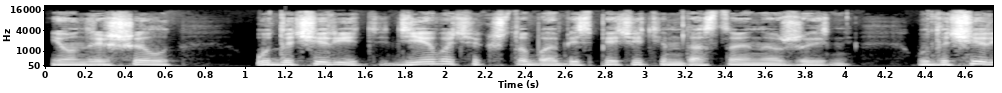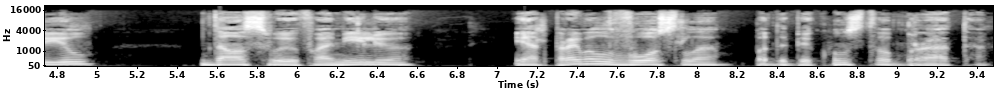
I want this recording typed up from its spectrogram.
и он решил удочерить девочек, чтобы обеспечить им достойную жизнь. Удочерил, дал свою фамилию и отправил в Осло под опекунство брата.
